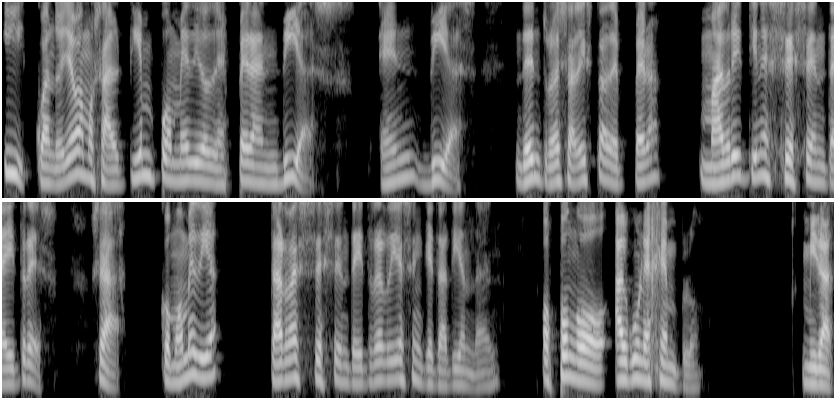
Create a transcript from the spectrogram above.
Y cuando llevamos al tiempo medio de espera en días, en días, dentro de esa lista de espera, Madrid tiene 63. O sea, como media, tardas 63 días en que te atiendan. Os pongo algún ejemplo. Mirad,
